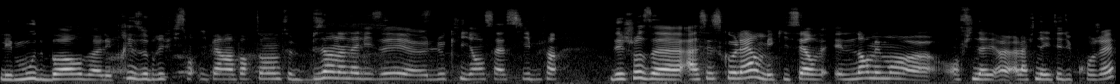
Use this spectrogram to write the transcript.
les mood boards, les prises de brief qui sont hyper importantes, bien analyser euh, le client, sa cible, enfin des choses euh, assez scolaires mais qui servent énormément à la finalité du projet.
